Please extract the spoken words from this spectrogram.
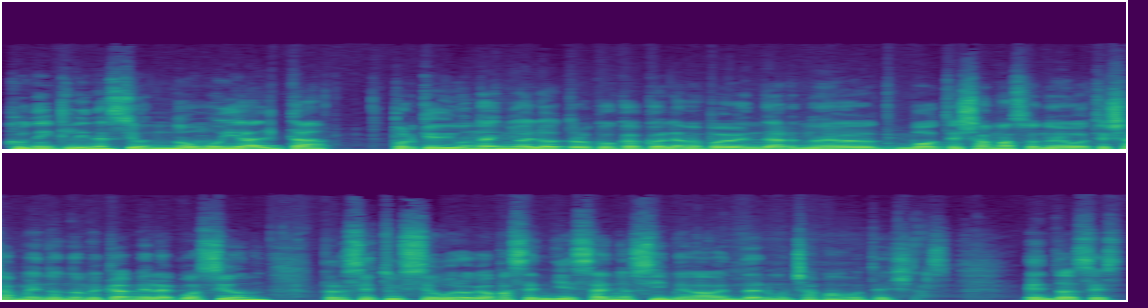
con una inclinación no muy alta, porque de un año al otro Coca-Cola me puede vender nueve botellas más o nueve botellas menos, no me cambia la ecuación, pero sí estoy seguro que pasen 10 años sí me va a vender muchas más botellas. Entonces,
